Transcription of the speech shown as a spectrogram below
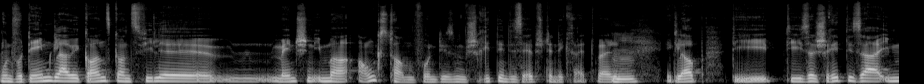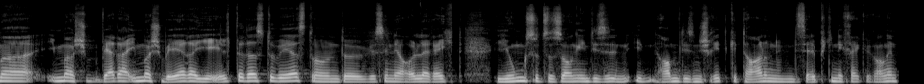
und vor dem, glaube ich, ganz, ganz viele Menschen immer Angst haben von diesem Schritt in die Selbstständigkeit. Weil mhm. ich glaube, die, dieser Schritt ist auch immer, immer, wird auch immer schwerer, je älter das du wärst. Und äh, wir sind ja alle recht jung sozusagen in diesen, in, haben diesen Schritt getan und in die Selbstständigkeit gegangen.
